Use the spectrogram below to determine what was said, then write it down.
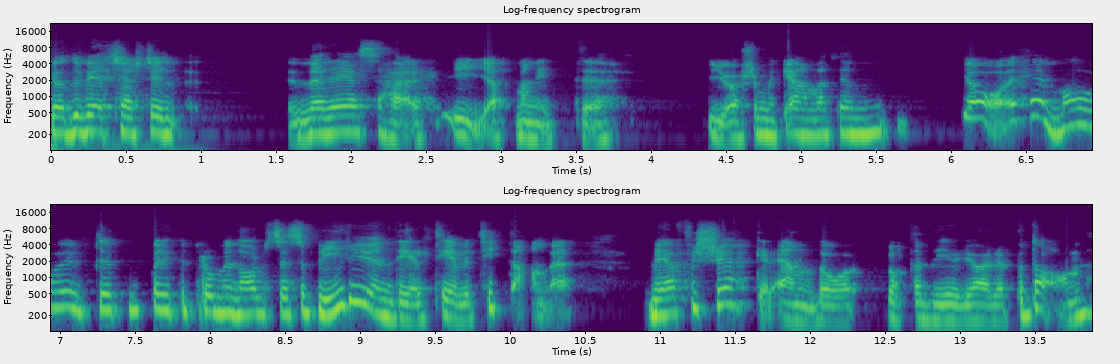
Ja, du vet Kerstin, när det är så här i att man inte gör så mycket annat än ja, hemma och ute på lite promenader så blir det ju en del tv-tittande. Men jag försöker ändå låta bli att göra det på dagen.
